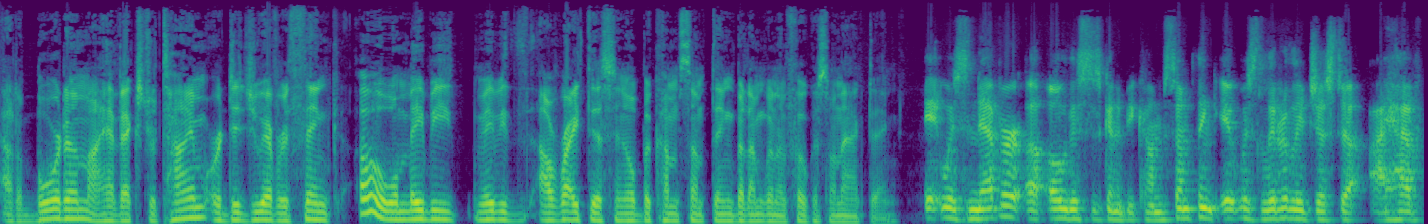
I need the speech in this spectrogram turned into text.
out of boredom, I have extra time, or did you ever think, "Oh, well maybe maybe I'll write this and it'll become something, but I'm going to focus on acting?" It was never, a, "Oh, this is going to become something." It was literally just a, I have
